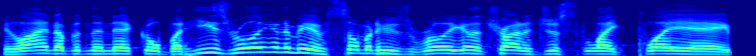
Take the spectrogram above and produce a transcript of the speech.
He lined up in the nickel, but he's really going to be somebody who's really going to try to just like play a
